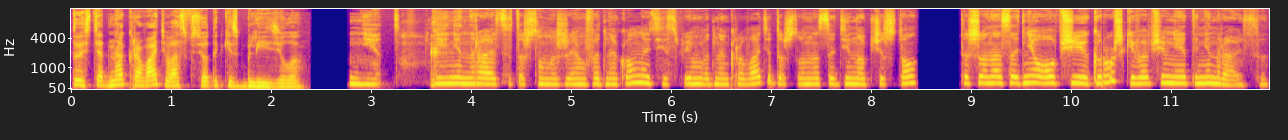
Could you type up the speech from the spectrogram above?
То есть одна кровать вас все-таки сблизила? Нет. Мне не нравится то, что мы живем в одной комнате и спим в одной кровати, то, что у нас один общий стол, то, что у нас одни общие игрушки, вообще мне это не нравится.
